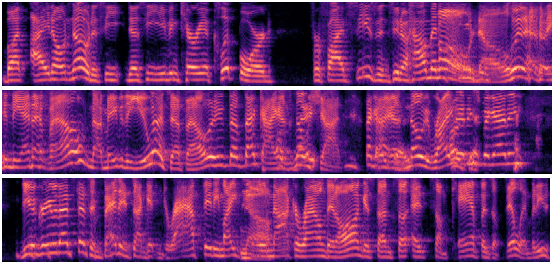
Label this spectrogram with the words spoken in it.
but I don't know. Does he does he even carry a clipboard? For five seasons. You know how many? Oh seasons? no! In the NFL, not maybe the USFL. That, that guy has okay. no shot. That guy okay. has no right. Okay. Eddie Spaghetti. Do you agree with that, Stetson? Bennett's not getting drafted. He might no. go knock around in August on some, at some camp as a fill-in, but he's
